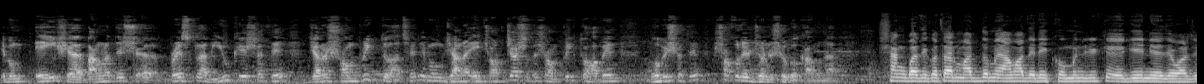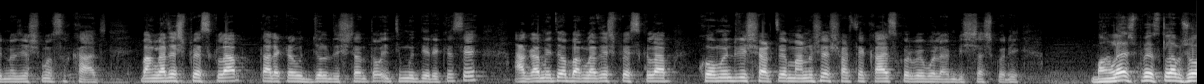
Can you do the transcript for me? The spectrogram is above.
এবং এই বাংলাদেশ প্রেস ক্লাব ইউকের সাথে যারা সম্পৃক্ত আছেন এবং যারা এই চর্চার সাথে সম্পৃক্ত হবেন ভবিষ্যতে, সকলের জন্য শুভকামনা। সাংবাদিকতার মাধ্যমে আমাদের এই কমিউনিটিকে এগিয়ে নিয়ে যাওয়ার জন্য যে সমস্ত কাজ, বাংলাদেশ প্রেস ক্লাব তার একটা উজ্জ্বল দৃষ্টান্ত ইতিমধ্যে রেখেছে। আগামীতেও বাংলাদেশ প্রেস ক্লাব কমিউনিটির স্বার্থে, মানুষের স্বার্থে কাজ করবে বলে আমি বিশ্বাস করি। বাংলাদেশ প্রেস ক্লাব সহ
